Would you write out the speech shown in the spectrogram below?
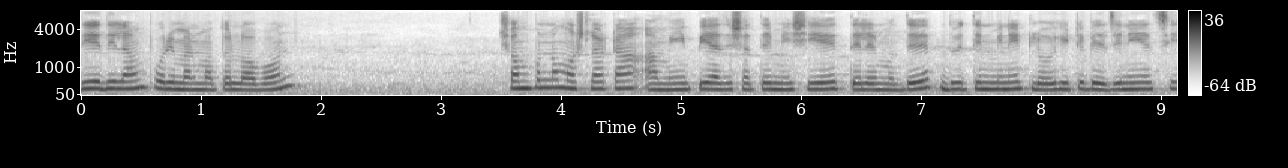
দিয়ে দিলাম পরিমাণ মতো লবণ। সম্পূর্ণ মশলাটা আমি পেঁয়াজের সাথে মিশিয়ে তেলের মধ্যে দুই তিন মিনিট লো হিটে ভেজে নিয়েছি।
